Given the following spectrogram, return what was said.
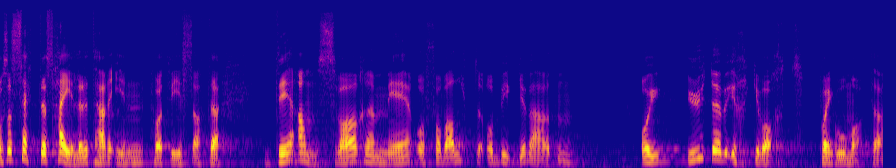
Og Så settes hele dette her inn på et vis at det ansvaret med å forvalte og bygge verden og utøve yrket vårt på en god måte,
